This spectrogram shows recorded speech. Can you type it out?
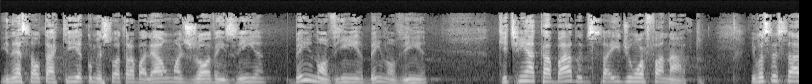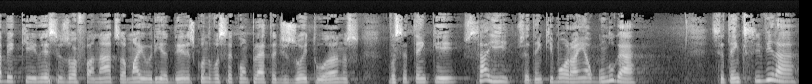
e nessa autarquia começou a trabalhar uma jovenzinha, bem novinha, bem novinha, que tinha acabado de sair de um orfanato. E você sabe que nesses orfanatos, a maioria deles, quando você completa 18 anos, você tem que sair, você tem que morar em algum lugar. Você tem que se virar.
